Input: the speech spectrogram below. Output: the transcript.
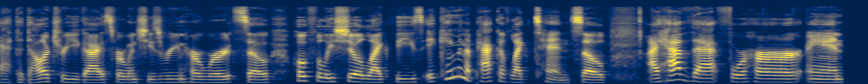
at the Dollar Tree, you guys, for when she's reading her words. So hopefully she'll like these. It came in a pack of like 10. So I have that for her. And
